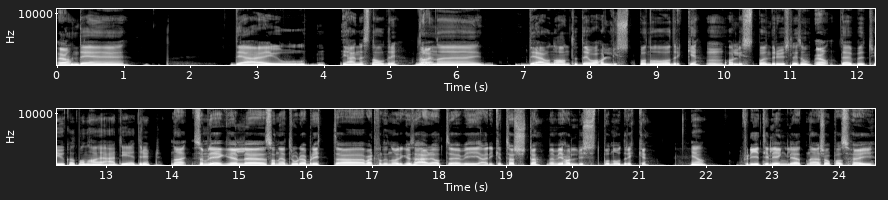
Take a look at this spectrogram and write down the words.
Ja. Men det Det er jo jeg nesten aldri. Men eh, det er jo noe annet enn det å ha lyst på noe å drikke. Mm. Ha lyst på en brus, liksom. ja. Det betyr jo ikke at man har, er dehydrert. Nei, som regel, eh, sånn jeg tror det har blitt, eh, i hvert fall i Norge, så er det at eh, vi er ikke tørste, men vi har lyst på noe å drikke. Ja. Fordi tilgjengeligheten er såpass høy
